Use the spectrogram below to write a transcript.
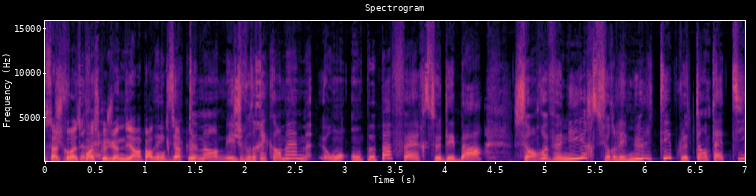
ça correspond à ce que je viens de dire, hein, pardon. exactement, mais je voudrais quand même, on ne peut pas faire ce débat sans revenir sur les multiples tentatives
